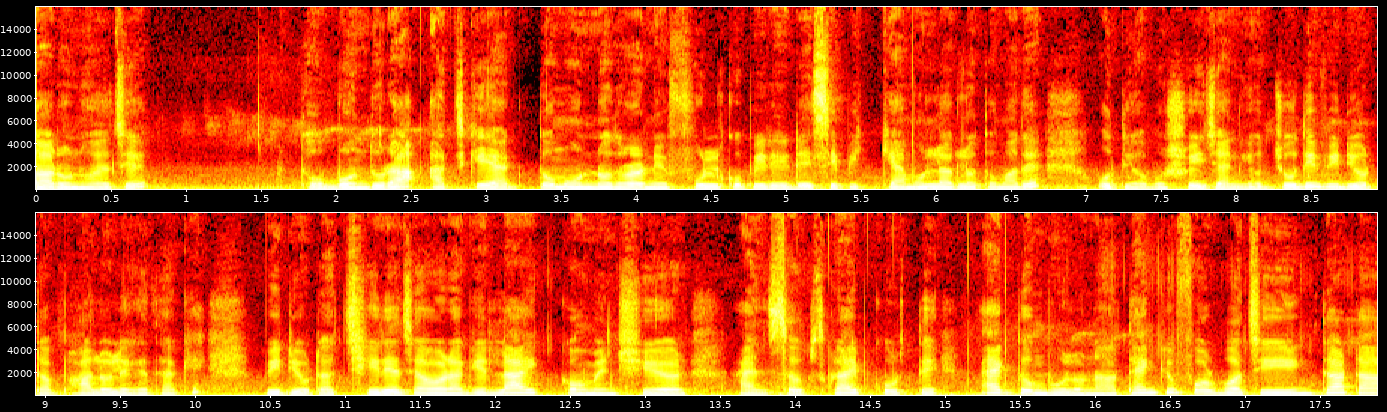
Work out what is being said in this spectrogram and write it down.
দারুণ হয়েছে। তো বন্ধুরা, আজকে একদম অন্য ধরনের ফুলকপির এই রেসিপি কেমন লাগল তোমাদের অতি অবশ্যই জানিও। যদি ভিডিওটা ভালো লেগে থাকে, ভিডিওটা ছেড়ে যাওয়ার আগে like comment share and subscribe করতে একদম ভুলো না। Thank you for watching tata.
